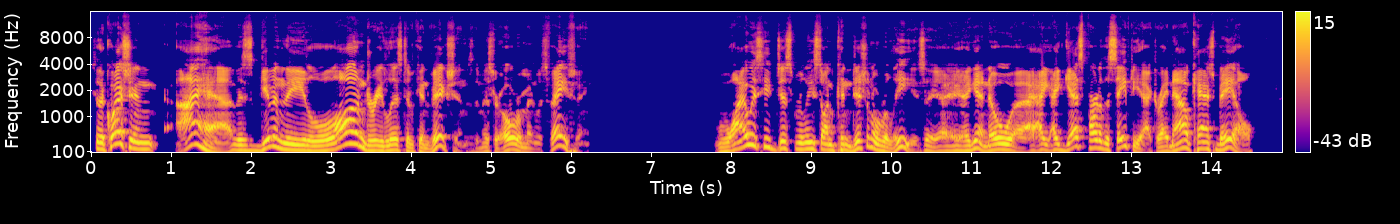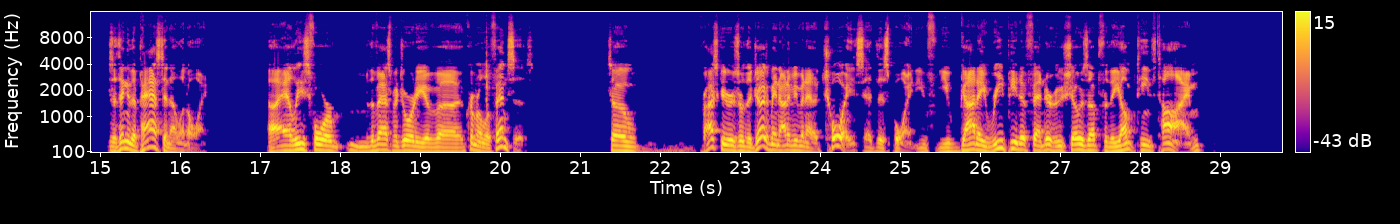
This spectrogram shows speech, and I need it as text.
So the question I have is given the laundry list of convictions that Mr. Overman was facing, why was he just released on conditional release? Again, no, I, I guess part of the SAFE-T Act. Right now, cash bail is a thing of the past in Illinois uh, at least for the vast majority of uh, criminal offenses. So prosecutors or the judge may not have even had a choice at this point. You've you've got a repeat offender who shows up for the umpteenth time,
